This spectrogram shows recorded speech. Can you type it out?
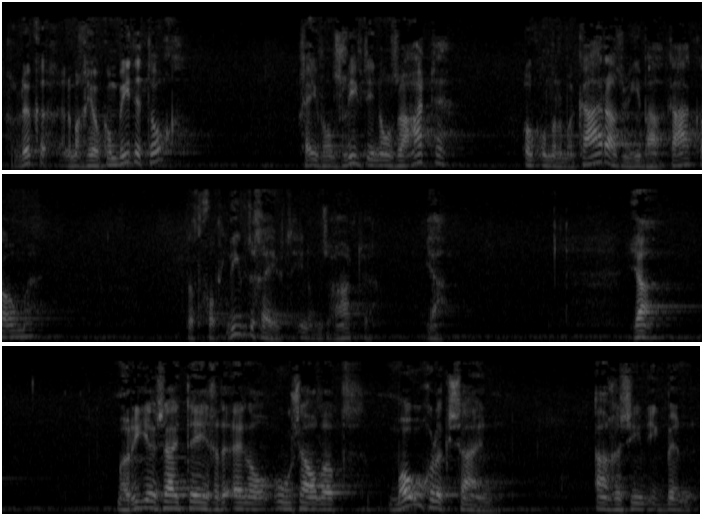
Gelukkig. En dan mag je ook om bidden, toch? Geef ons liefde in onze harten. Ook onder elkaar, als we hier bij elkaar komen. Dat God liefde geeft in onze harten. Ja. Ja. Maria zei tegen de engel: Hoe zal dat mogelijk zijn? Aangezien ik ben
